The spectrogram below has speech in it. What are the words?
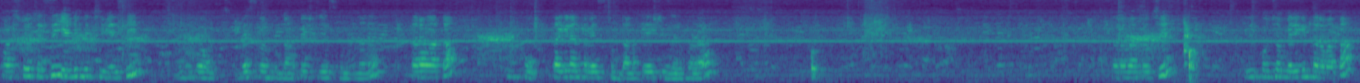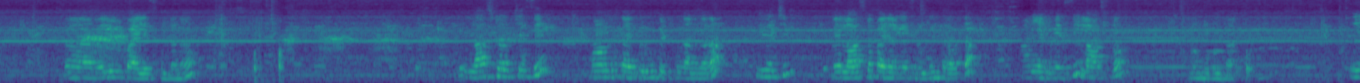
ఫస్ట్ వచ్చేసి ఎండుమిర్చి వేసి ఇంకో వేసుకుంటున్నాను పేస్ట్ చేసుకుంటున్నాను. తర్వాత ఉప్పు తగినంత వేసుకుంటాను టేస్ట్ సరిపడా తర్వాత వచ్చి ఇది కొంచెం మెరిగిన తర్వాత వెల్లుల్లిపాయలు వేసుకుంటాను. లాస్ట్ వచ్చేసి మామిడికాయ తురుము పెట్టుకున్నాను కదా ఇది వచ్చి నేను లాస్ట్లో ఫైనల్గా వేసి రుబ్బిన తర్వాత ఆనియన్ వేసి లాస్ట్లో రుబ్బుకుంటాను. ఈ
